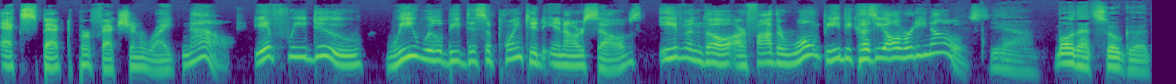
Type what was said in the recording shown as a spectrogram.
expect perfection right now. If we do, we will be disappointed in ourselves, even though our Father won't be because He already knows. Yeah. Oh, that's so good.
